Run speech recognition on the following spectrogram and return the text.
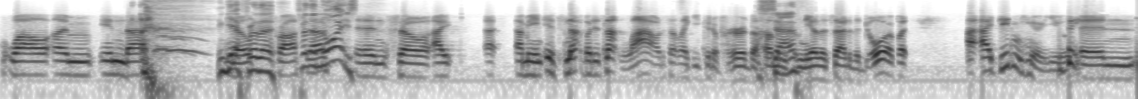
while I'm in that. you Yeah, know, for the process. for the noise. And so I, I, I mean, it's not, but it's not loud. It's not like you could have heard the humming Seth? from the other side of the door. But I, I didn't hear you, But- and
